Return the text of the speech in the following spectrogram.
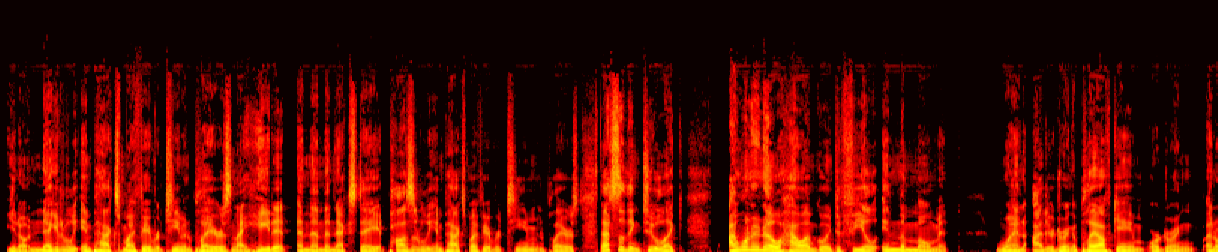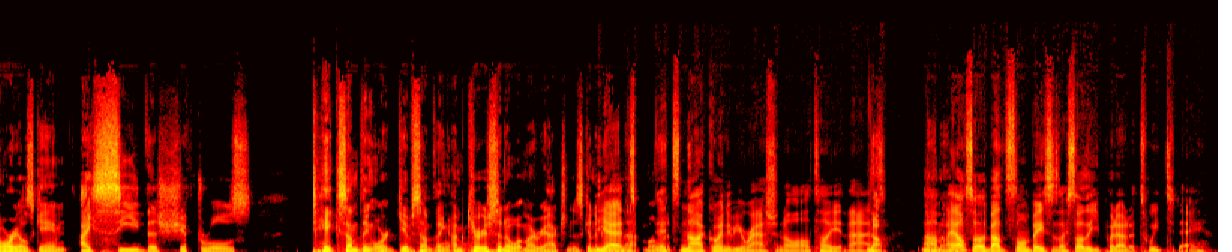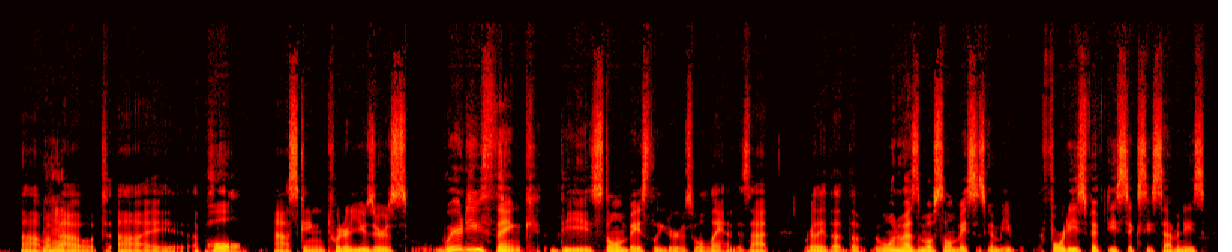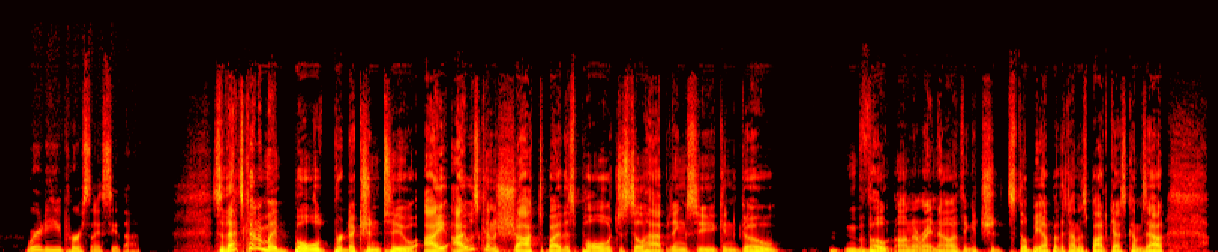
you know, negatively impacts my favorite team and players and I hate it? And then the next day it positively impacts my favorite team and players? That's the thing, too. Like, I want to know how I'm going to feel in the moment when either during a playoff game or during an Orioles game, I see the shift rules take something or give something. I'm curious to know what my reaction is going to be Yeah, in it's, that moment. it's not going to be rational. I'll tell you that. No. No, um, no. I also about stolen bases. I saw that you put out a tweet today um, Mhm. about uh, a poll asking Twitter users, "Where do you think the stolen base leaders will land? Is that really the the, the one who has the most stolen bases going to be 40s, 50s, 60s, 70s? Where do you personally see that? So that's kind of my bold prediction too. I I was kind of shocked by this poll, which is still happening. So you can go vote on it right now. I think it should still be up by the time this podcast comes out.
